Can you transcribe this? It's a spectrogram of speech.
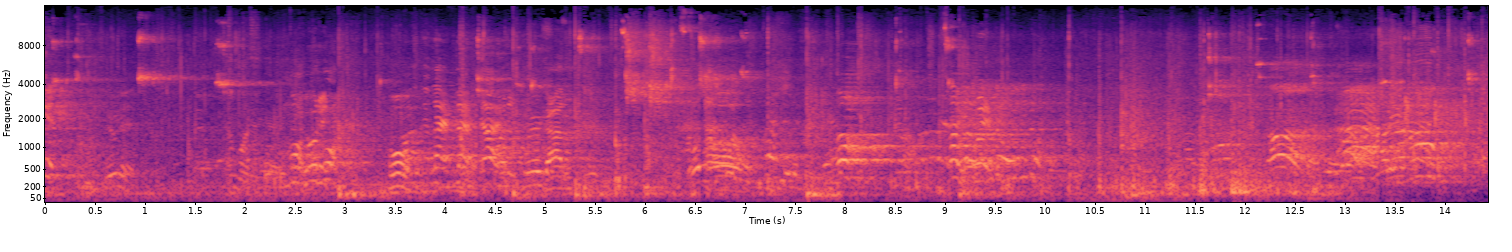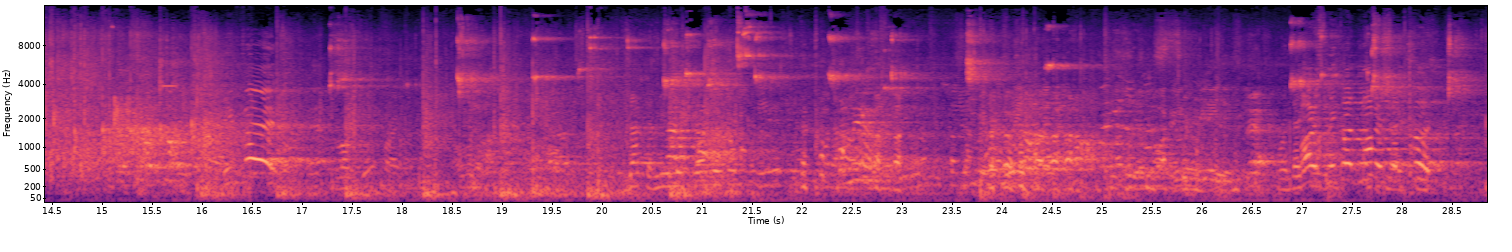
Swing it, swing it. Pull. Left, left, yeah. Got him. Is that the new Nice, good, nice,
